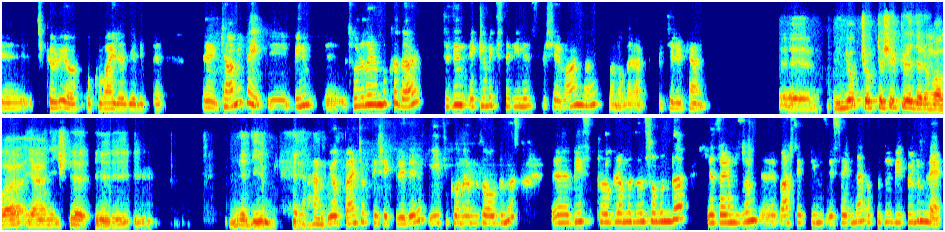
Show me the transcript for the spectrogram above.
e, çıkarıyor okumayla birlikte. E, Kamil Bey benim sorularım bu kadar. Sizin eklemek istediğiniz bir şey var mı son olarak bitirirken? Ee, yok çok teşekkür ederim valla. Yani işte e, ne diyeyim? yok ben çok teşekkür ederim. İyi ki konuğumuz oldunuz. Ee, biz programımızın sonunda yazarımızın e, bahsettiğimiz eserinden okuduğu bir bölümle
